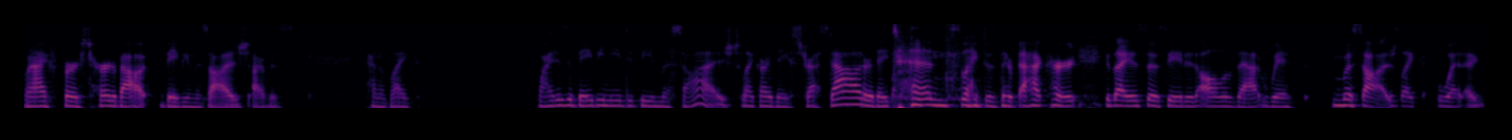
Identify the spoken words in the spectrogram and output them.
when I first heard about baby massage, I was kind of like, why does a baby need to be massaged? Like, are they stressed out? Are they tense? Like, does their back hurt? Because I associated all of that with massage, like what a,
